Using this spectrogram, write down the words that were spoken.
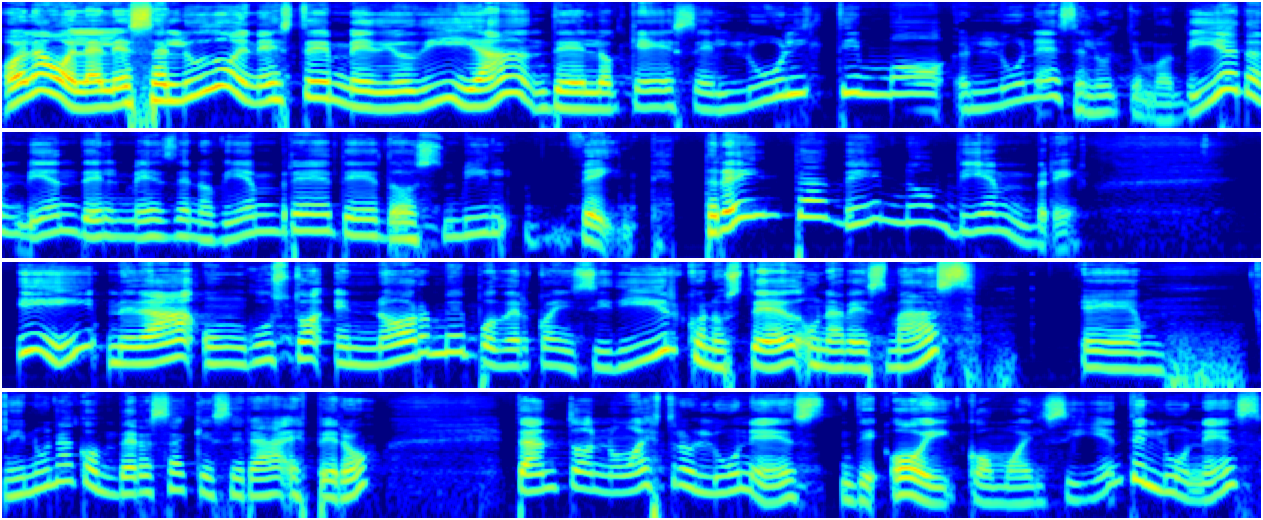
Hola, hola, les saludo en este mediodía de lo que es el último lunes, el último día también del mes de noviembre de 2020, 30 de noviembre. Y me da un gusto enorme poder coincidir con usted una vez más eh, en una conversa que será, espero, tanto nuestro lunes de hoy como el siguiente lunes.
